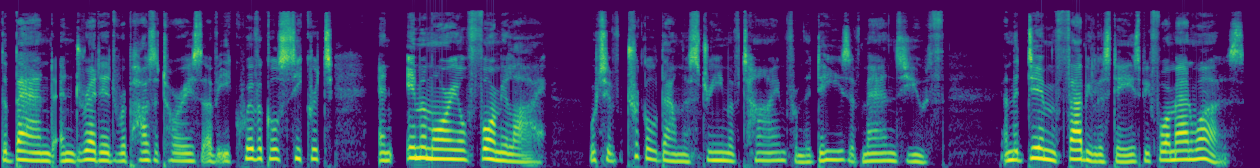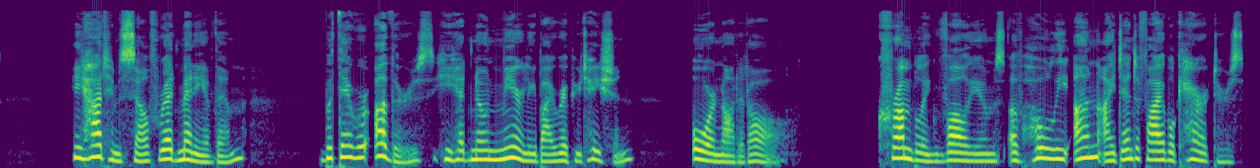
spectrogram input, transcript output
The banned and dreaded repositories of equivocal secret and immemorial formulae which have trickled down the stream of time from the days of man's youth and the dim, fabulous days before man was. He had himself read many of them, but there were others he had known merely by reputation, or not at all. Crumbling volumes of wholly unidentifiable characters,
